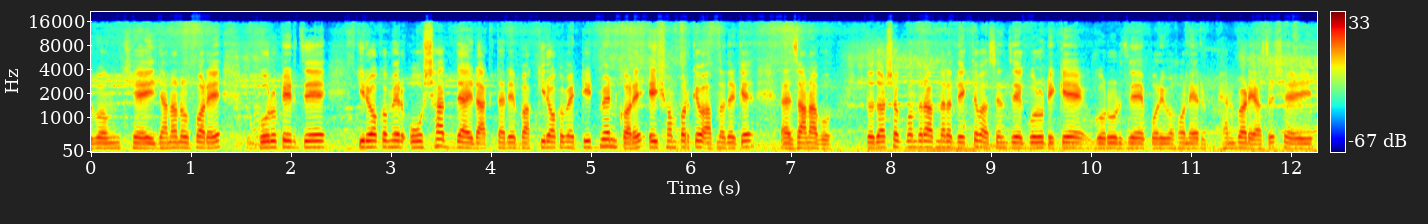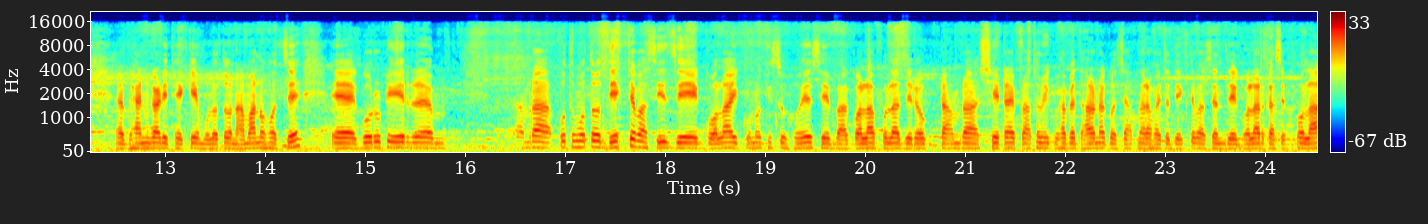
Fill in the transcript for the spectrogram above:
এবং সেই জানানোর পরে গরুটির যে কী রকমের ঔষধ দেয় ডাক্তারে বা কী রকমের ট্রিটমেন্ট করে, এই সম্পর্কেও আপনাদেরকে জানাব। তো দর্শক বন্ধুরা, আপনারা দেখতে পাচ্ছেন যে গরুটিকে গরুর যে পরিবহনের ভ্যান গাড়ি আছে, সেই ভ্যান গাড়ি থেকে মূলত নামানো হচ্ছে। গরুটির আমরা প্রথমত দেখতে পাচ্ছি যে গলায় কোনো কিছু হয়েছে বা গলা ফোলা যে রোগটা আমরা সেটাই প্রাথমিকভাবে ধারণা করছি। আপনারা হয়তো দেখতে পাচ্ছেন যে গলার কাছে ফোলা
